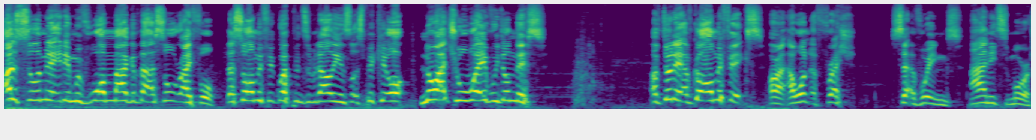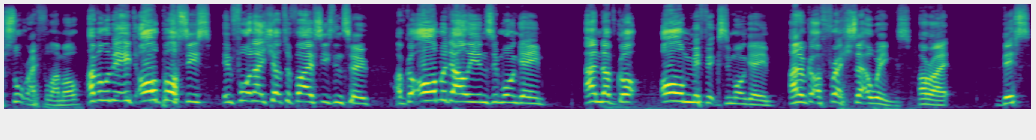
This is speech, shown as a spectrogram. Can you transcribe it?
I just eliminated him with one mag of that assault rifle. That's all mythic weapons and medallions. Let's pick it up. No actual way have we done this. I've done it. I've got all mythics. All right, I want a fresh set of wings. I need some more assault rifle ammo. I've eliminated all bosses in Fortnite Chapter 5 Season 2. I've got all medallions in one game. And I've got all mythics in one game. And I've got a fresh set of wings. All right, this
